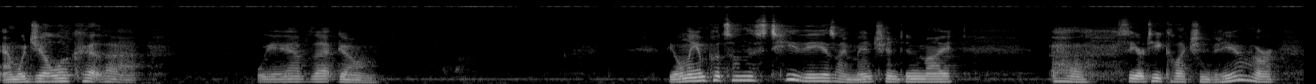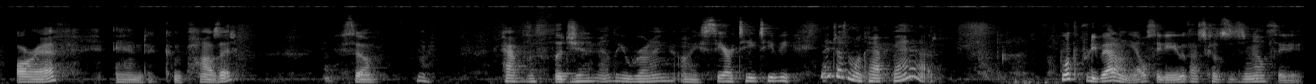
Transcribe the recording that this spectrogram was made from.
And would you look at that? We have that going. The only inputs on this TV, as I mentioned in my uh, CRT collection video, are RF and composite. So, hmm, have this legitimately running on a CRT TV. And it doesn't look half bad. It looks pretty bad on the LCD, but that's because it's an LCD.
